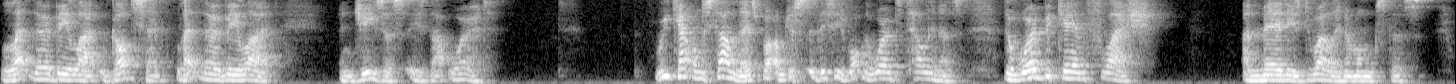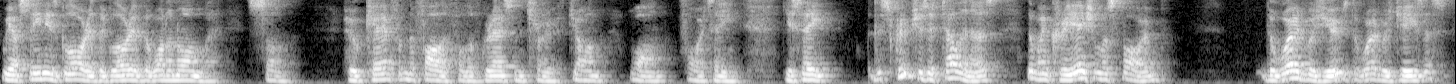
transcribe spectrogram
Let there be light. God said, Let there be light. And Jesus is that Word. We can't understand this, but I'm just, this is what the word's telling us. The word became flesh and made his dwelling amongst us. We have seen his glory, the glory of the one and only Son, who came from the Father full of grace and truth. John 1 14. You see, the scriptures are telling us that when creation was formed, the word was used, the word was Jesus.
